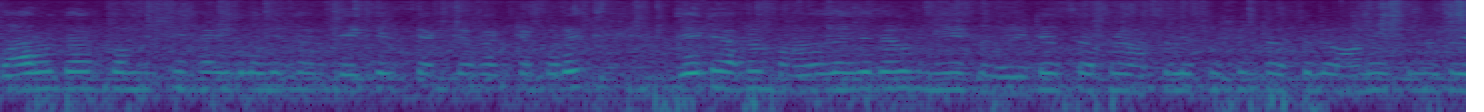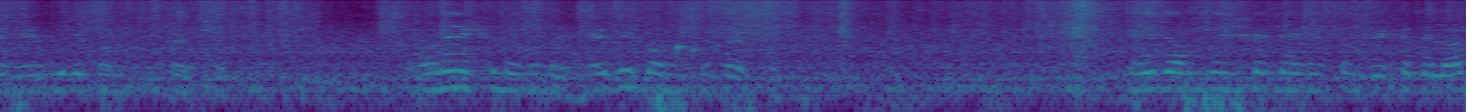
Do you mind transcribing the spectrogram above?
দারুণ দারুণ কম্বিনেশন শাড়িগুলো কিন্তু আমি দেখেছি একটা একটা করে। যেটা আপনার ভালো লাগে যাবে, নিয়ে ফেলুন এটা হচ্ছে আপনার আসলে পোশনটা আসলে অনেক সুন্দর করে হেভি কম্বিনেশন থাকছে অনেক সুন্দর সুন্দর হেভি কম্বিনেশন থাকছে এই জমজম সেটা আমি এখন রেখে দিলাম।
